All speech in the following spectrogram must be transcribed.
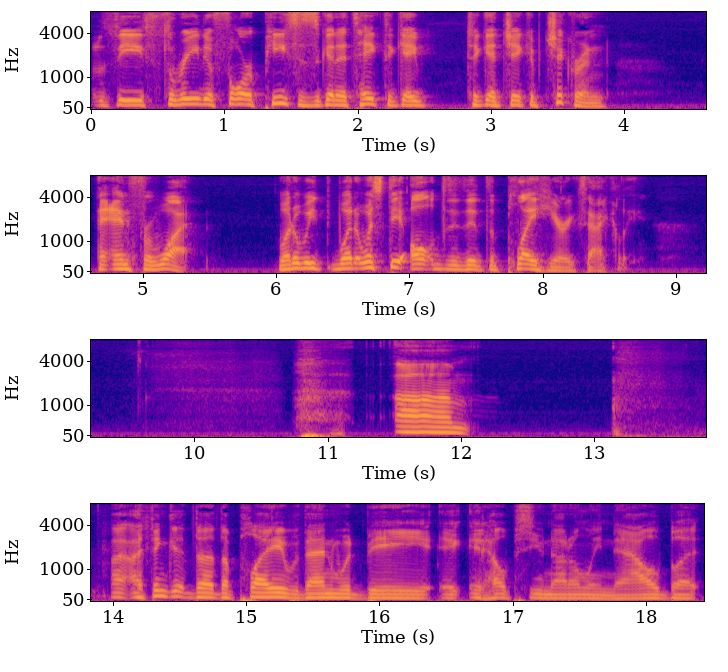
the three to four pieces it's going to take to get to get Jakob Chychrun, and for what? What do we? What? What's the all the, the, play here exactly? Um, I, I think the the play then would be it, it helps you not only now but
